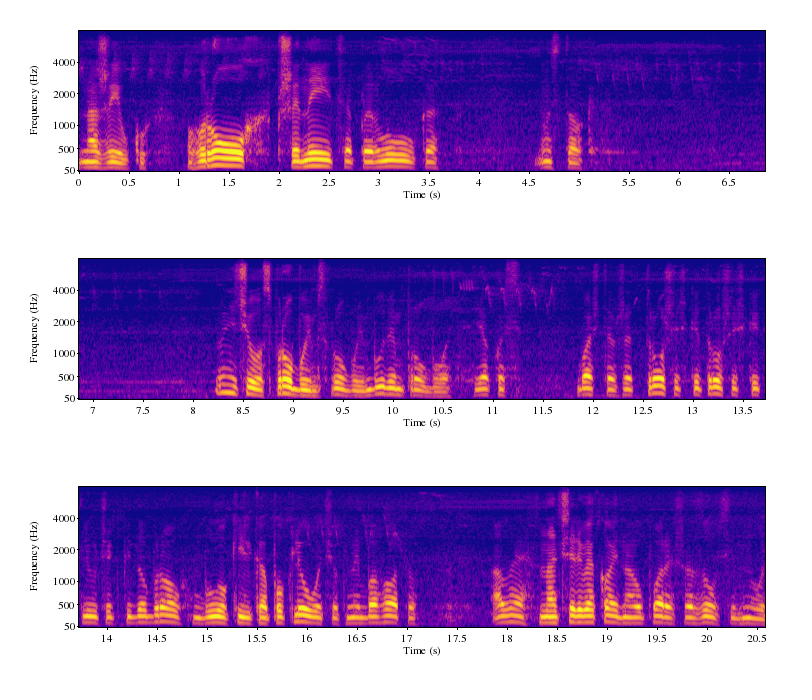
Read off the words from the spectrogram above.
наживку. Горох, пшениця, перловка. Ось так. Ну нічого, спробуємо, спробуємо, будемо пробувати. Якось, бачите, вже трошечки-трошечки ключик підобрав. Було кілька покльовочок, небагато. Але на черв'яка і на опариша зовсім нуль.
